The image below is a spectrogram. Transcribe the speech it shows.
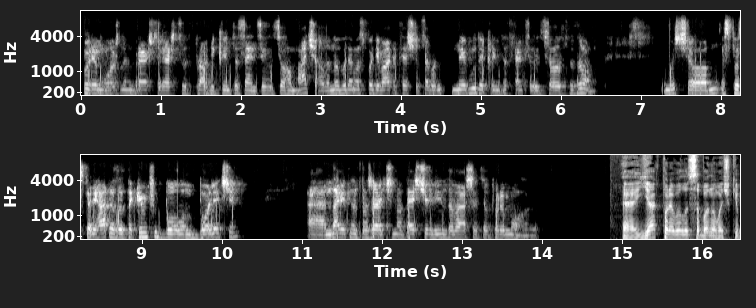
переможним, врешті-решт, це справді квінтесенція цього матчу, але ми будемо сподіватися, що це не буде квінтесенцією цього сезону. Тому що спостерігати за таким футболом боляче, навіть незважаючи на те, що він завершиться перемогою. Е, Як перевели себе новачки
